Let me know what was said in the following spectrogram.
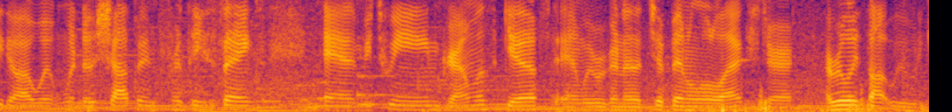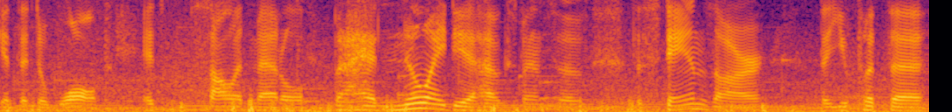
ago I went window shopping for these things and between grandma's gift and we were gonna chip in a little extra I really thought we would get the DeWalt it's solid metal but I had no idea how expensive the stands are that you put the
